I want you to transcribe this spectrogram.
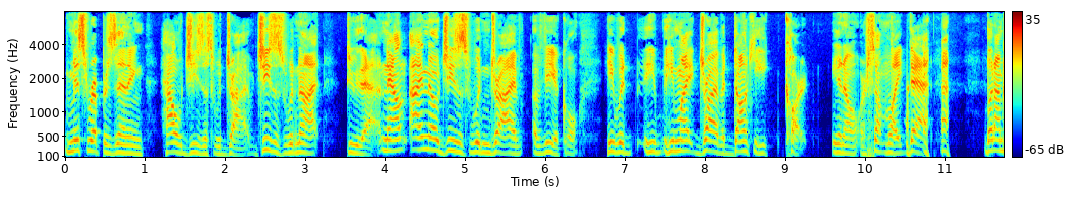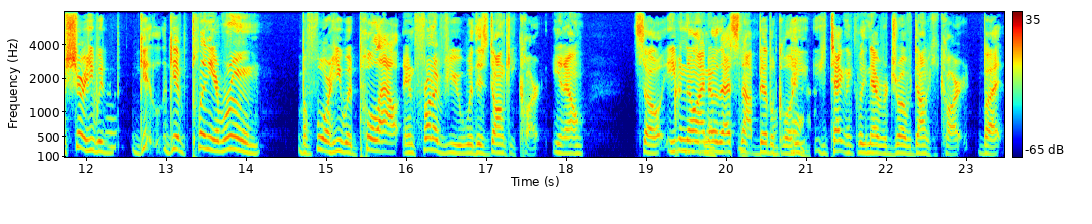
misrepresenting how Jesus would drive. Jesus would not do that. Now I know Jesus wouldn't drive a vehicle. He would he he might drive a donkey cart, you know, or something like that. but I'm sure he would get give plenty of room before he would pull out in front of you with his donkey cart, you know. So even though I know that's not biblical, he, he technically never drove a donkey cart, but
